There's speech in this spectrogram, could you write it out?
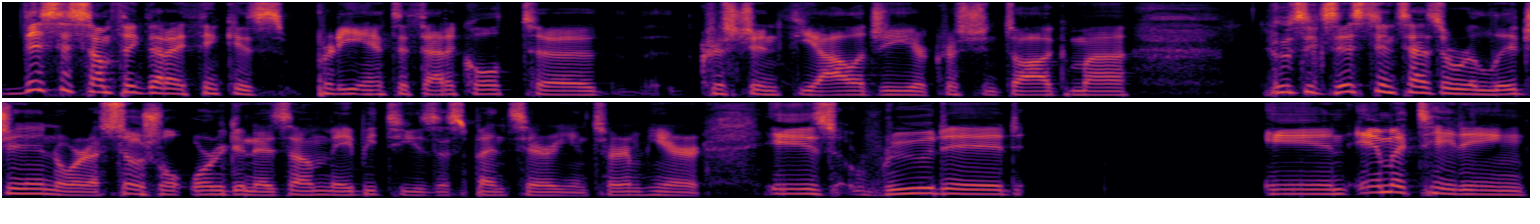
this is something that I think is pretty antithetical to Christian theology or Christian dogma, whose existence as a religion or a social organism, maybe to use a Spencerian term here, is rooted in imitating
